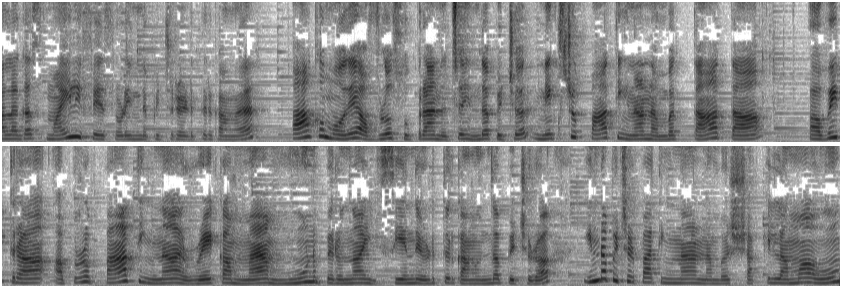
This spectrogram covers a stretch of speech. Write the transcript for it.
அழகாக ஸ்மைலி ஃபேஸோட இந்த பிக்சர் எடுத்திருக்காங்க. பார்க்கும் போதே அவ்வளோ சூப்பராக இருந்துச்சு இந்த பிக்சர் நெக்ஸ்ட்டு பார்த்தீங்கன்னா நம்ம தாத்தா பவித்ரா அப்புறம் பார்த்தீங்கன்னா ரேகா மேம் மூணு பேரும் தான் சேர்ந்து எடுத்திருக்காங்க இந்த பிக்சரை இந்த பிக்சர் பார்த்தீங்கன்னா நம்ம ஷக்கில் அம்மாவும்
